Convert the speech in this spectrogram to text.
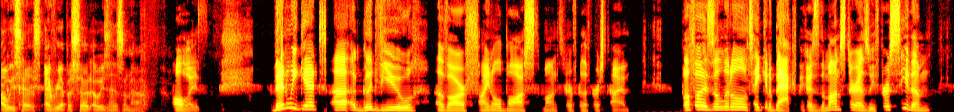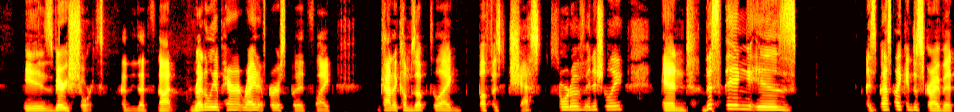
Always his. Every episode, always his somehow. Always. Then we get uh, a good view of our final boss monster for the first time. Buffa is a little taken aback because the monster, as we first see them, is very short. Uh, That's not readily apparent right at first, but it's like kind of comes up to like Buffa's chest, sort of initially. And this thing is, as best I can describe it,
